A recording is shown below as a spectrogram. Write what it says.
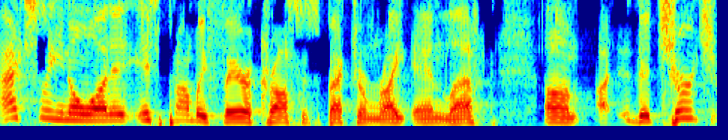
Actually, you know what? It, it's probably fair across the spectrum, right and left. Um, the church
